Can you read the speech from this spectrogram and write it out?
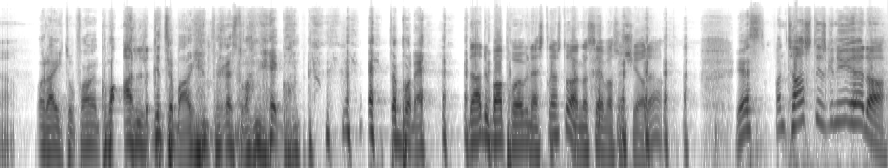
Ja. Og da gikk det opp for han. Han kommer aldri tilbake til restaurant Egon etterpå det. Da er det bare å prøve neste restaurant og se hva som skjer der. Yes. Fantastiske nyheter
